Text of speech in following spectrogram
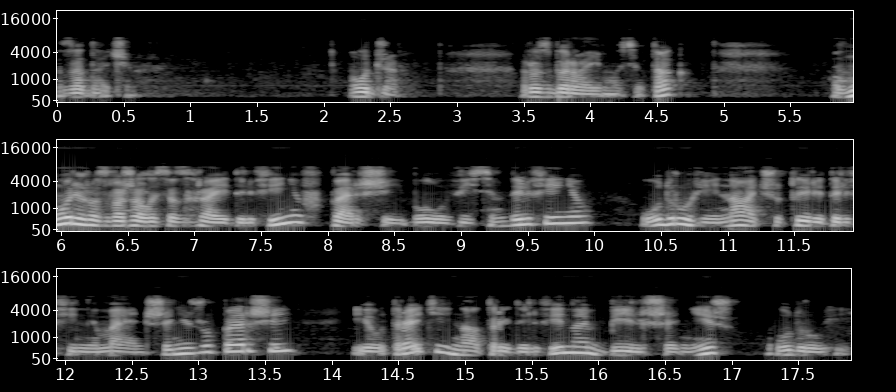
задачі. Отже, розбираємося, так? В морі розважалися зграї дельфінів. В першій було 8 дельфінів, у другій на 4 дельфіни менше, ніж у першій, і у третій на 3 дельфіна більше, ніж у другій.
